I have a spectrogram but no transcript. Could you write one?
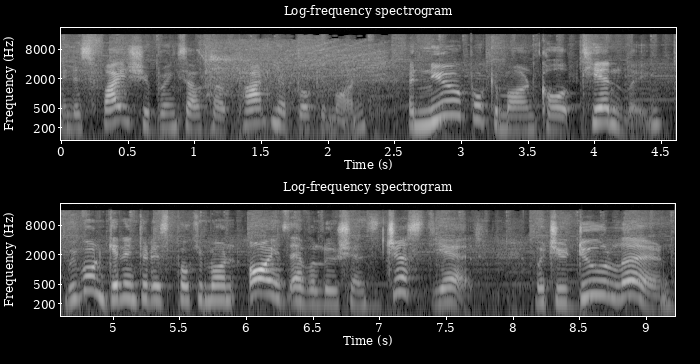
In this fight, she brings out her partner Pokemon, a new Pokemon called Tianling. We won't get into this Pokemon or its evolutions just yet, but you do learn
